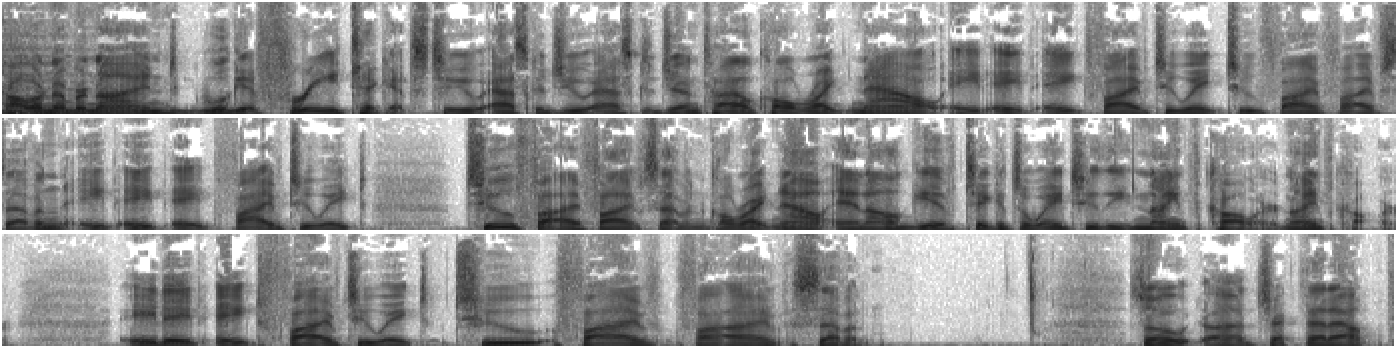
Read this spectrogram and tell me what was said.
Caller number nine will get free tickets to Ask a Jew, Ask a Gentile. Call right now, 888-528-2557, 888-528-2557. Call right now, and I'll give tickets away to the ninth caller, ninth caller, 888-528-2557. So uh, check that out.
